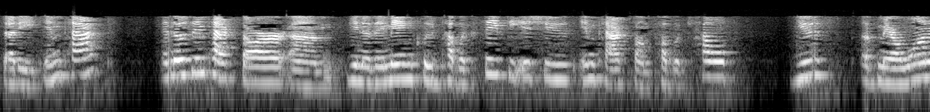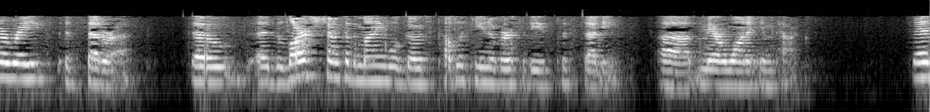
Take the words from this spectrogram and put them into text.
study impact. And those impacts are, um, you know, they may include public safety issues, impacts on public health, use of marijuana rates, et cetera. So uh, the large chunk of the money will go to public universities to study uh, marijuana impacts. Then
